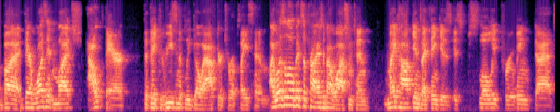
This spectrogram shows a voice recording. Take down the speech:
but there wasn't much out there that they could reasonably go after to replace him. I was a little bit surprised about Washington. Mike Hopkins, I think, is is slowly proving that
